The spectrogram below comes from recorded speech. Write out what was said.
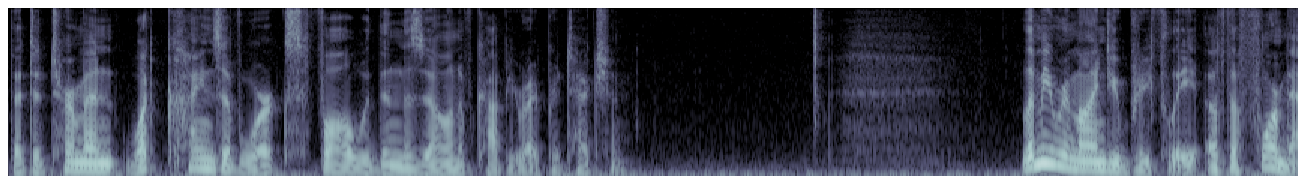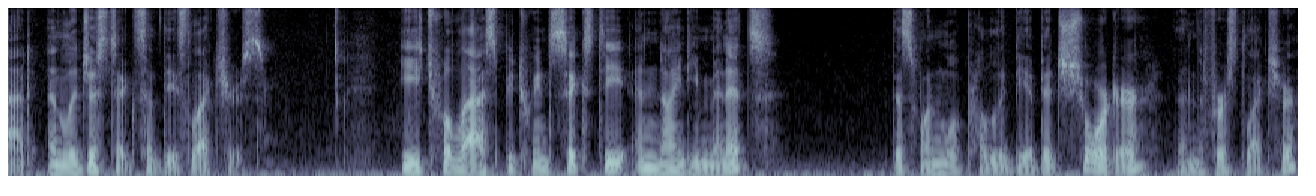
that determine what kinds of works fall within the zone of copyright protection. Let me remind you briefly of the format and logistics of these lectures. Each will last between 60 and 90 minutes. This one will probably be a bit shorter than the first lecture.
